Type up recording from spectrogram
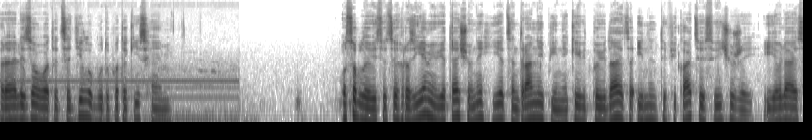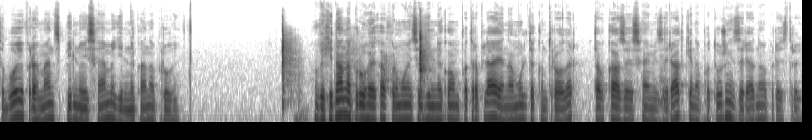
Реалізовувати це діло буду по такій схемі. Особливістю цих роз'ємів є те, що в них є центральний пін, який відповідає за ідентифікацію свій чужий і являє собою фрагмент спільної схеми дільника напруги. Вихідна напруга, яка формується дільником, потрапляє на мультиконтролер та вказує схемі зарядки на потужність зарядного пристрою.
